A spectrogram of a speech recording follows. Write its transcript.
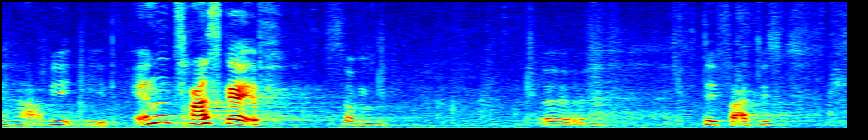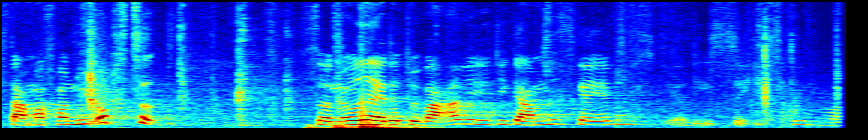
Det har vi i et andet træskab, som øh, det faktisk stammer fra nyopstid. Så noget af det bevarer vi i de gamle skabe. Skal jeg lige se. Det var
